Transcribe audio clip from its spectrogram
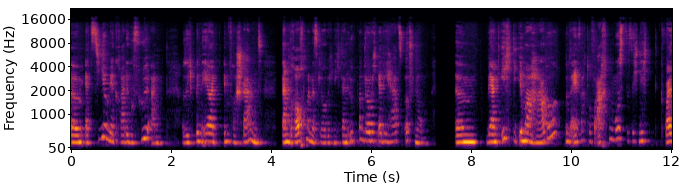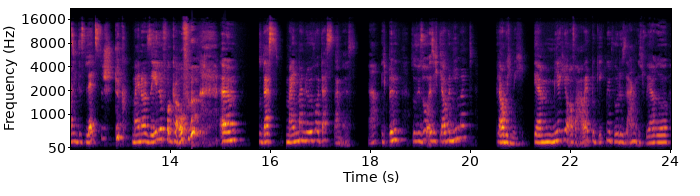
ähm, erziehe mir gerade Gefühl an, also ich bin eher im Verstand, dann braucht man das, glaube ich, nicht. Dann übt man, glaube ich, eher die Herzöffnung. Ähm, während ich die immer habe und einfach darauf achten muss, dass ich nicht quasi das letzte Stück meiner Seele verkaufe, ähm, sodass mein Manöver das dann ist. Ja? Ich bin sowieso, also ich glaube, niemand, glaube ich nicht, der mir hier auf Arbeit begegnet, würde sagen, ich wäre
